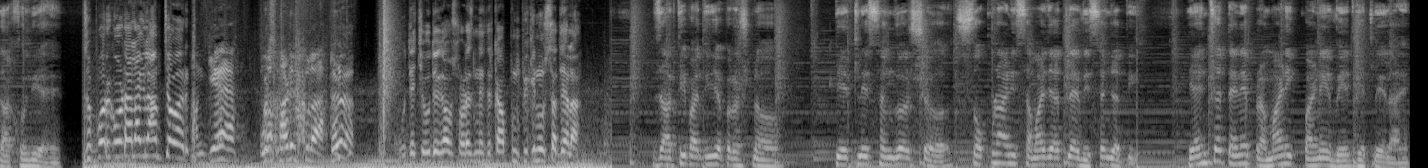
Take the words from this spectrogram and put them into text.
दाखवली आहे. सुपर गोडा लागला आमच्यावर. तुला? उद्याच्या उद्या गाव सोडायचं नाही तर आपण पिकीन उचता त्याला जातीपातीचे प्रश्न तेथले संघर्ष स्वप्न आणि समाजातल्या विसंगती यांचा त्याने प्रामाणिकपणे वेध घेतलेला आहे.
